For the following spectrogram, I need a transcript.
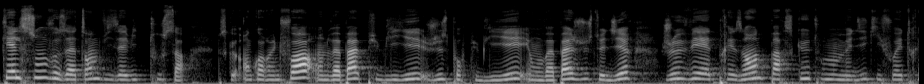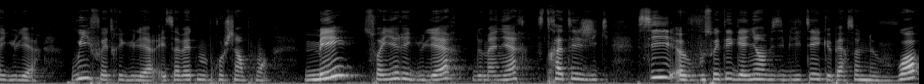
Quelles sont vos attentes vis-à-vis de tout ça? Parce que encore une fois, on ne va pas publier juste pour publier et on ne va pas juste dire je vais être présente parce que tout le monde me dit qu'il faut être régulière. Oui, il faut être régulière et ça va être mon prochain point mais soyez régulière de manière stratégique. Si euh, vous souhaitez gagner en visibilité et que personne ne vous voit,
